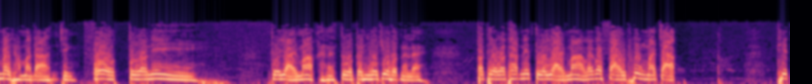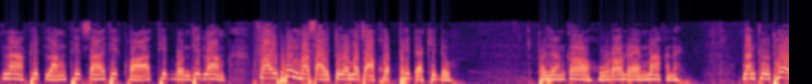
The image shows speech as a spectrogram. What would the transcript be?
ไม่ธรรมดาจริง โอ้ตัวนี่ตัวใหญ่มากนะตัวเป็นโยโย่นั่นแหละพระเทวทัตนี่ตัวใหญ่มาก แล้วก็ไฟพุ่งมาจาก ทิศหน้าทิศหลัง ทิศซ้าย ทิศขวา ทิศบนทิศล่าง ไฟพุ่งมาใส่ตัวมาจากหกทิศอะคิดดู เพราะฉะนั้นก็หูร้อนแรงมากนะนั่นคือโทษ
